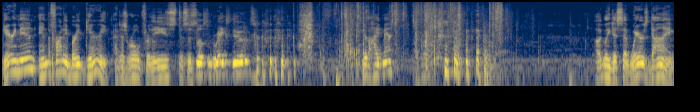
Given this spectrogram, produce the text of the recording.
Gary Man and the Friday break. Gary, I just rolled for these. This is Throw some breaks, dude. you're the hype man. Ugly just said, "Where's Dime?"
